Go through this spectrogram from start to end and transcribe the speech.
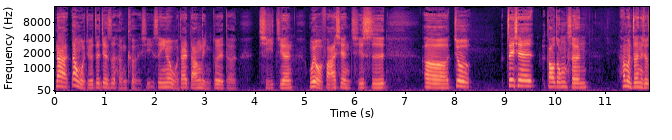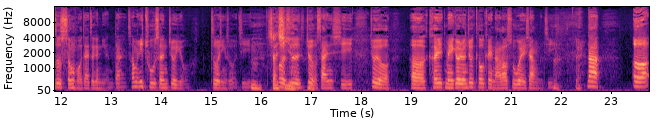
那但我觉得这件事很可惜，是因为我在当领队的期间，我有发现，其实呃，就这些高中生，他们真的就是生活在这个年代，他们一出生就有智慧型手机，嗯，三 C 是就有三 C，就有。呃，可以每个人就都可以拿到数位相机。嗯，对。那呃，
